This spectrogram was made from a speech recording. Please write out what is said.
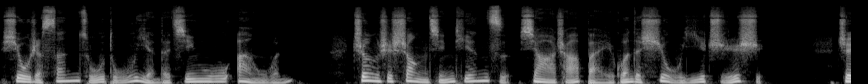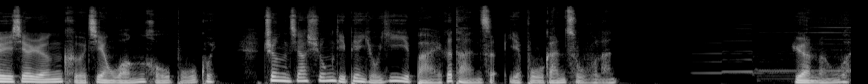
绣着三足独眼的金乌暗纹。正是上秦天子下察百官的绣衣执使，这些人可见王侯不贵，郑家兄弟便有一百个胆子也不敢阻拦。院门外，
